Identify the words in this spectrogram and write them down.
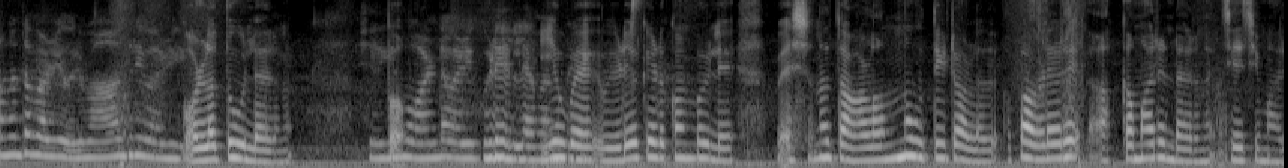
അങ്ങനത്തെ വഴി ഒരുമാതിരി വഴി. കൊള്ളത്തും ഇല്ലായിരുന്നു ശരിക്കും പോകേണ്ട വഴി കൂടെ ഈ വീഡിയോ ഒക്കെ എടുക്കുമ്പോൾ ഇല്ലേ വിശന്ന് തളർന്നു കുത്തിയിട്ടുള്ളത് അപ്പോൾ അവിടെ ഒരു അക്കമാരുണ്ടായിരുന്നു ചേച്ചിമാർ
